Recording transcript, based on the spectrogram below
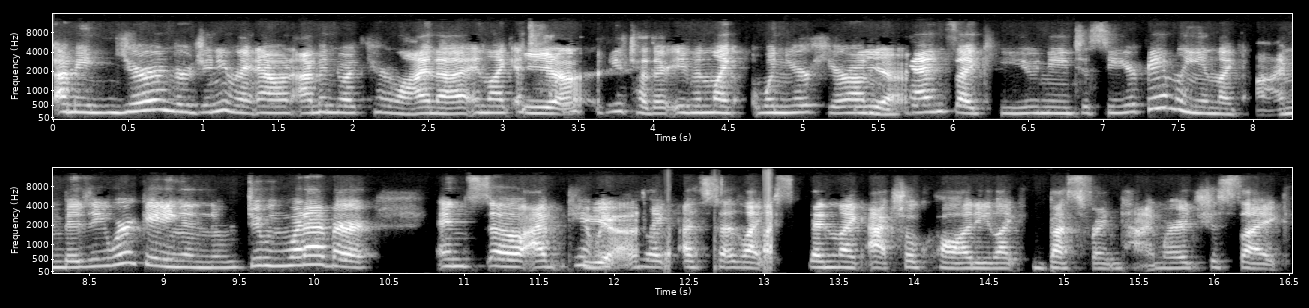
I mean, you're in Virginia right now and I'm in North Carolina, and like it's Yeah. to each other. Even like when you're here on Yeah. weekends, like you need to see your family, and like I'm busy working and doing whatever. And so I can't wait Yeah. like us to like spend like actual quality like best friend time where it's just like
